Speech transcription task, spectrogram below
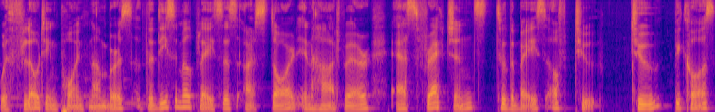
With floating point numbers, the decimal places are stored in hardware as fractions to the base of 2. 2 because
